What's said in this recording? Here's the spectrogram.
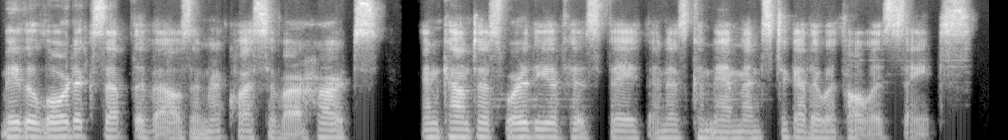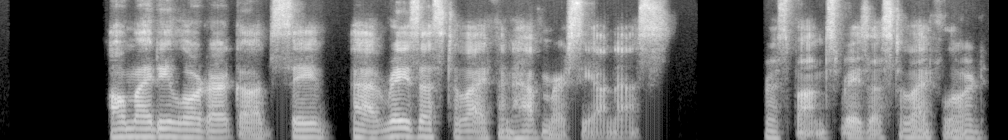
May the Lord accept the vows and requests of our hearts and count us worthy of his faith and his commandments together with all his saints. Almighty Lord our God, save, uh, raise us to life and have mercy on us. Response, raise us to life, Lord.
